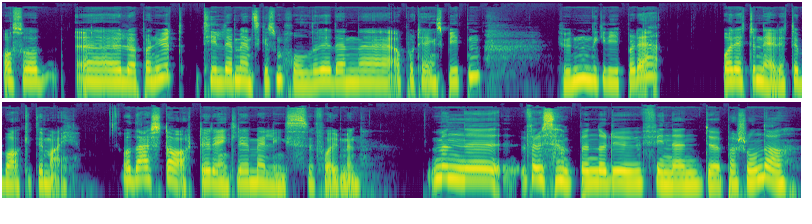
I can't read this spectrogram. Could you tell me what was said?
og så eh, løper den ut til det mennesket som holder i den eh, apporteringsbiten. Hunden griper det og returnerer tilbake til meg. Og der starter egentlig meldingsformen. Men for eksempel når du finner en død person, da,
